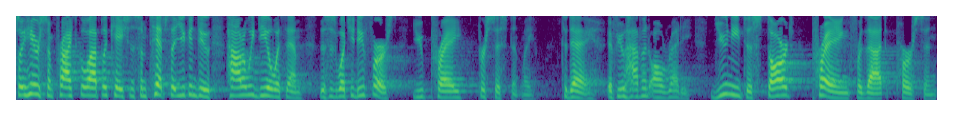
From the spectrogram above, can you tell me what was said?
So here's some practical applications, some tips that you can do. How do we deal with them? This is what you do first you pray persistently today, if you haven't already, you need to start praying for that person.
